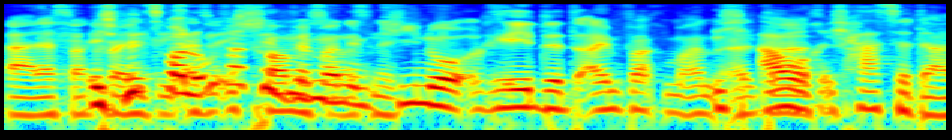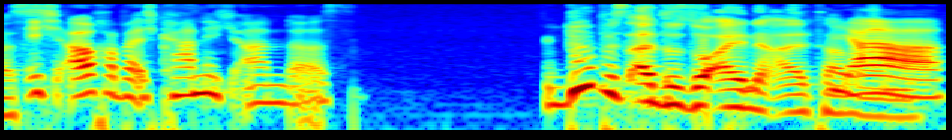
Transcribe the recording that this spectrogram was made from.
Ah, das war Ich crazy. find's voll Also unverschämt, wenn man im nicht. Kino redet, einfach, Mann. Ich Alter. auch, ich hasse das. Ich auch, aber ich kann nicht anders. Du bist also so eine, Alter. Mann. Ja,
